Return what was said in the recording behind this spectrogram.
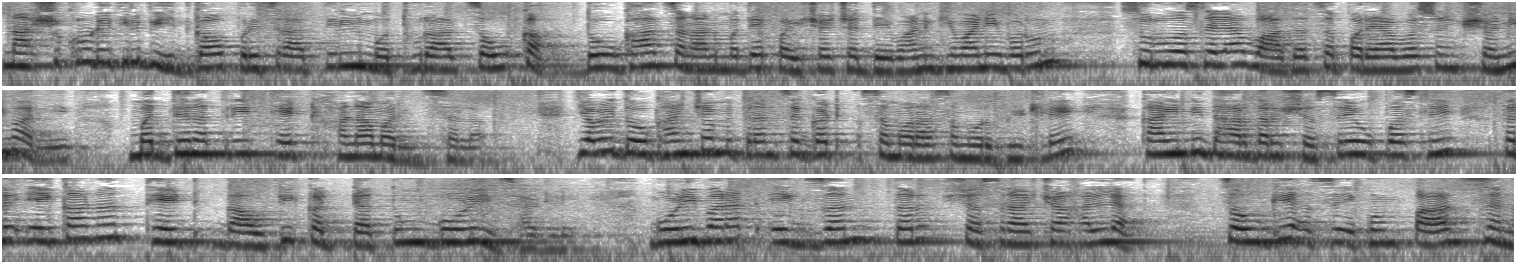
नाशिक रोड येथील विहितगाव परिसरातील मथुरा चौकात दोघा जणांमध्ये पैशाच्या देवाणघेवाणीवरून सुरू असलेल्या वादाचं पर्यावसन शनिवारी मध्यरात्री थेट हाणामारीत झालं. यावेळी दोघांच्या मित्रांचे गट समोरासमोर भिडले काहींनी धारदार शस्त्रे उपसली तर एकानं थेट गावठी कट्ट्यातून गोळी झाडली. गोळीबारात एक जण तर शस्त्राच्या हल्ल्यात चौघे असे एकूण पाच जण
